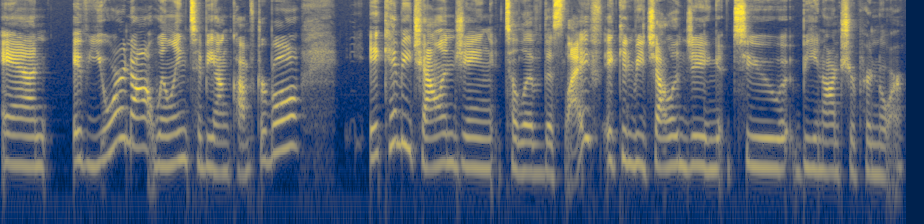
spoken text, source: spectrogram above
And if you're not willing to be uncomfortable, it can be challenging to live this life. It can be challenging to be an entrepreneur.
